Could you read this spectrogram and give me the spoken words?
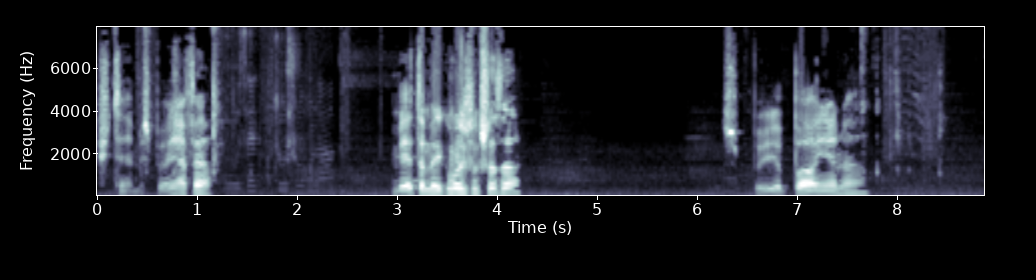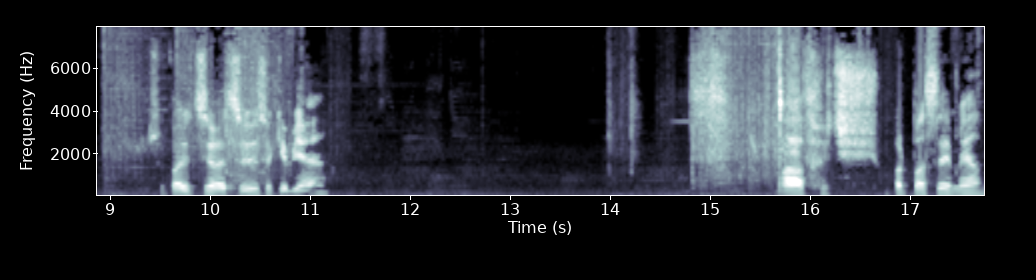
Putain, mais je peux rien faire. Mais attends, mais comment il faut que je fasse ça? Je peux, y a pas rien là. Je peux pas lui tirer dessus, ce qui est bien. Ah, peux pas le passer, merde.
